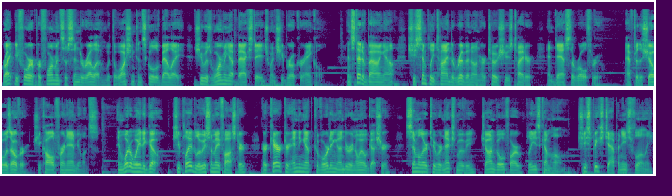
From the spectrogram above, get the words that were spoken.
Right before a performance of Cinderella with the Washington School of Ballet, she was warming up backstage when she broke her ankle. Instead of bowing out, she simply tied the ribbon on her toe shoes tighter and danced the role through. After the show was over, she called for an ambulance. And what a way to go! She played Louisa May Foster, her character ending up cavorting under an oil gusher, similar to her next movie, John Goldfarb, Please Come Home. She speaks Japanese fluently.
